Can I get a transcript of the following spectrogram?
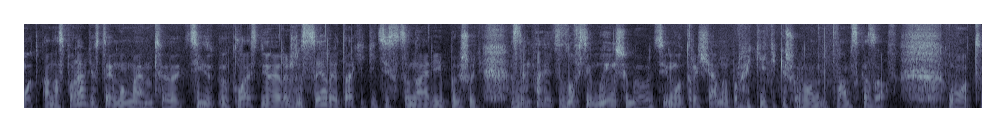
От. А насправді в цей момент е, ці класні режисери, так, які ці сценарії пишуть, займаються зовсім іншими цими от речами, про які я тільки що вам, вам сказав. От.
